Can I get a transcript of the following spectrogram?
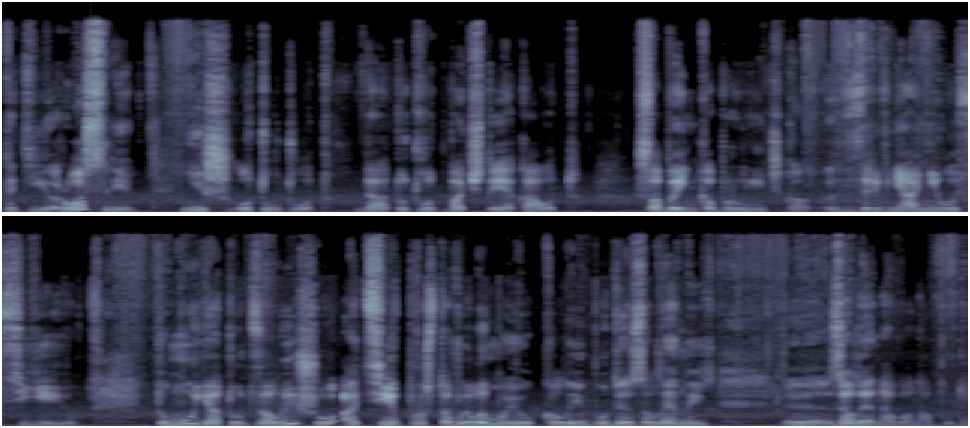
такі рослі, ніж отут, от, да, тут, от, бачите, яка от слабенька брунічка в зрівнянні ось цією. Тому я тут залишу, а ці просто виламаю, коли буде зелений, е, зелена вона буде.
